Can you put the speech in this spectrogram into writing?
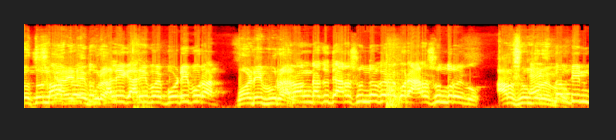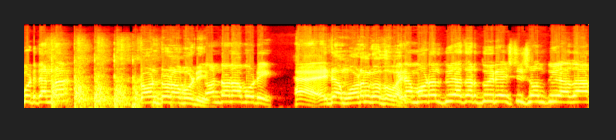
নতুন সব গাড়িটাই পুরান। খালি গাড়ি বডি পুরান। বডি পুরান। রংটা যদি আরও সুন্দর করে করে আরও সুন্দর হইব। আরও সুন্দর হইব। একদম তিন বডি দেন না? টনটনা বডি। টন্টনা বডি। হ্যাঁ এটা মডেল কত ভাই? এটা মডেল দুই হাজার দুই রেজিস্ট্রেশন দুই হাজার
